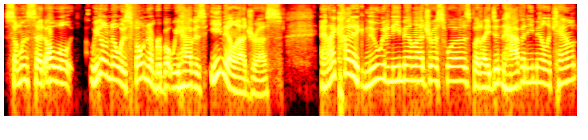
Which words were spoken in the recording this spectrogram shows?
someone said, "Oh, well, we don't know his phone number, but we have his email address." And I kind of knew what an email address was, but I didn't have an email account.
